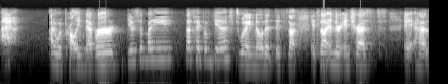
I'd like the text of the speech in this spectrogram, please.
I would probably never give somebody that type of gift when I know that it's not it's not in their interests. It has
